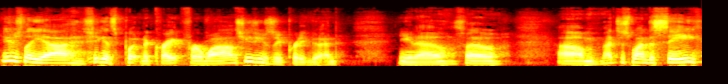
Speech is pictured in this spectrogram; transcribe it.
usually uh, she gets put in a crate for a while, and she's usually pretty good, you know. So um, I just wanted to see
